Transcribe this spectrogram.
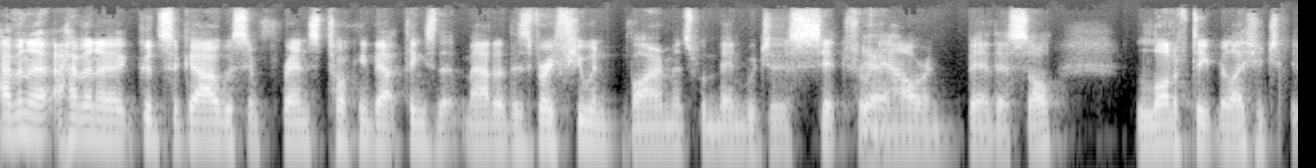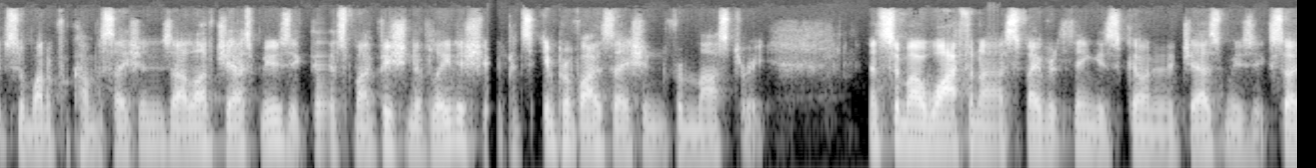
Having a having a good cigar with some friends, talking about things that matter. There's very few environments where men would just sit for an hour and bare their soul. A lot of deep relationships and wonderful conversations. I love jazz music. That's my vision of leadership. It's improvisation from mastery. And so my wife and I's favorite thing is going to jazz music. So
